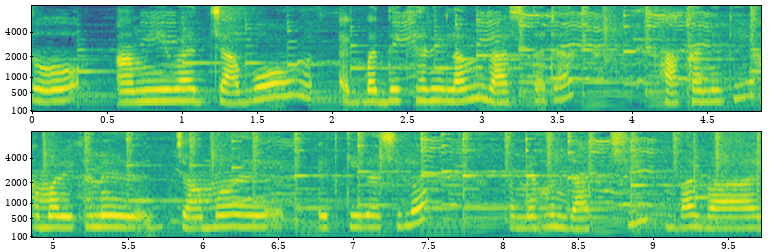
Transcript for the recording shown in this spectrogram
তো আমি এবার যাব, একবার দেখে নিলাম রাস্তাটা ফাঁকা নাকি। আমার এখানে জামা এটকে গেছিল। আমি এখন যাচ্ছি। বাই বাই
